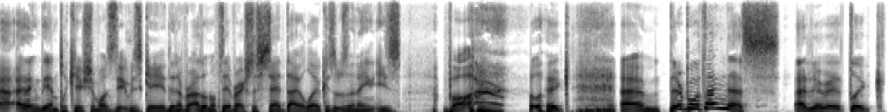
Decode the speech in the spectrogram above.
I think the implication was that he was gay. They never, I don't know if they ever actually said that out loud because it was the nineties, but like, um, they're both in this, and it, it, like,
